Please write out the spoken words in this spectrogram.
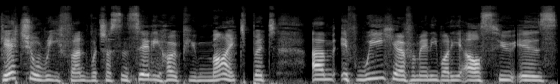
get your refund, which I sincerely hope you might. But um, if we hear from anybody else who is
